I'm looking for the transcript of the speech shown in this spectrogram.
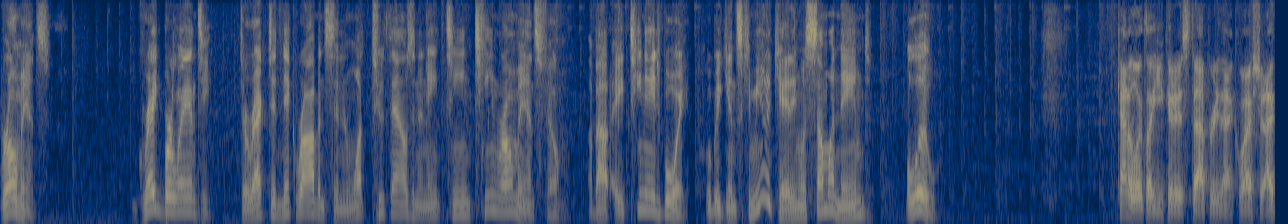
Romance. Greg Berlanti directed Nick Robinson in what 2018 teen romance film about a teenage boy who begins communicating with someone named Blue. Kind of looked like you could have stopped reading that question. I,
